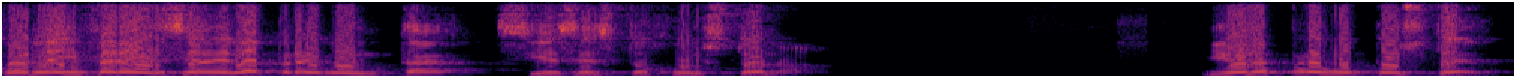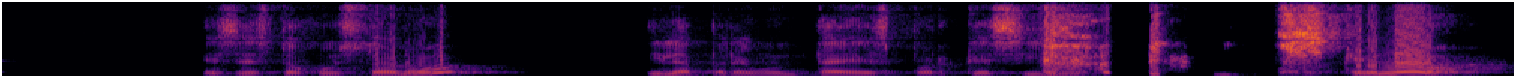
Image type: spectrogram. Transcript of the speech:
con la inferencia de la pregunta si es esto justo o no. Yo le pregunto a usted, ¿es esto justo o no? Y la pregunta es ¿por qué sí y por qué no?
